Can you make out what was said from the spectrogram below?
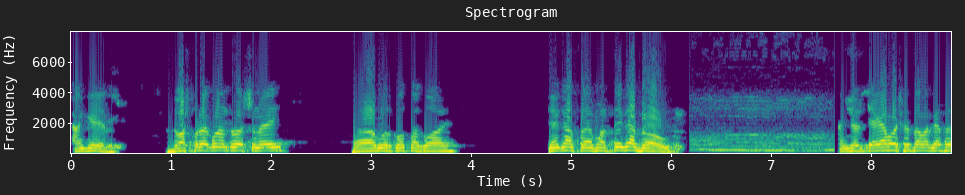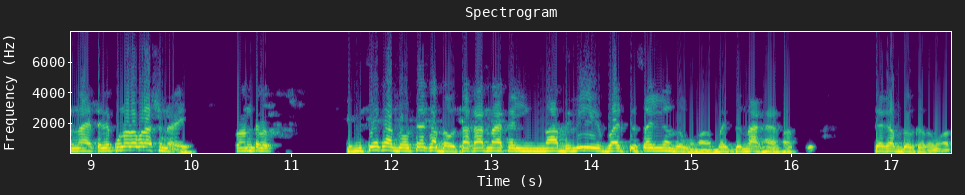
আঙ্কেল দশ পাড়া কোরআনতে পারছ নাই? হ্যাঁ আবার কথা কয়। টাকা চাই আমার টাকা দাও। আঙ্কেল টাকা পয়সা তো আমার কাছে নাই তাহলে পনেরো পাড়া শোনাই তুমি টাকা দাও টাকা দাও টাকা না না দিলে বাড়িতে চাইলে না যাব না বাড়িতে না খায় থাকতে টাকার দরকার আমার।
